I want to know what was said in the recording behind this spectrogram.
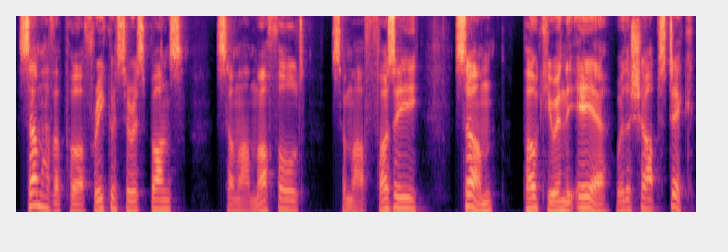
some have a poor frequency response, some are muffled, some are fuzzy, some poke you in the ear with a sharp stick.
